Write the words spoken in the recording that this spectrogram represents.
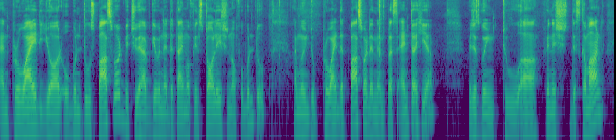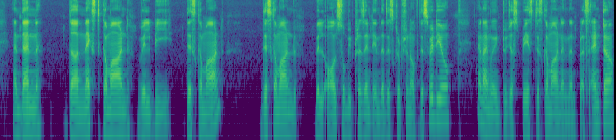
and provide your Ubuntu's password which you have given at the time of installation of Ubuntu. I'm going to provide that password and then press enter here which is going to uh, finish this command and then the next command will be this command. This command will also be present in the description of this video and I'm going to just paste this command and then press enter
